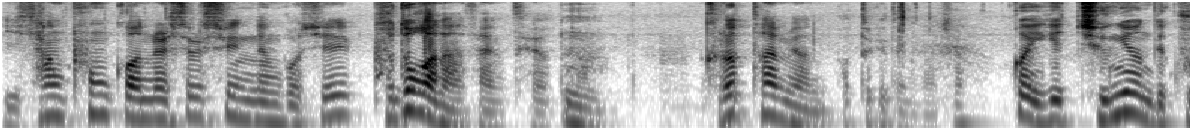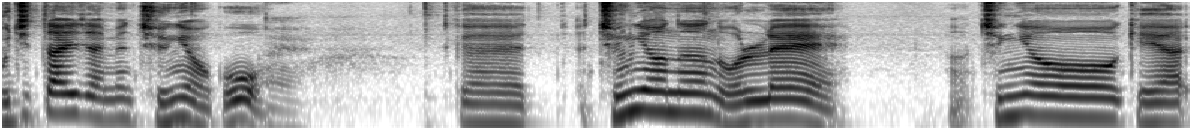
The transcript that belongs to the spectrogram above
이 상품권을 쓸 수 있는 곳이 부도가 난 상태였다. 음. 그렇다면 어떻게 되는 거죠? 그러니까 이게 증여인데 굳이 따지자면 증여고 네. 그 증여는 원래 어, 증여 계약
